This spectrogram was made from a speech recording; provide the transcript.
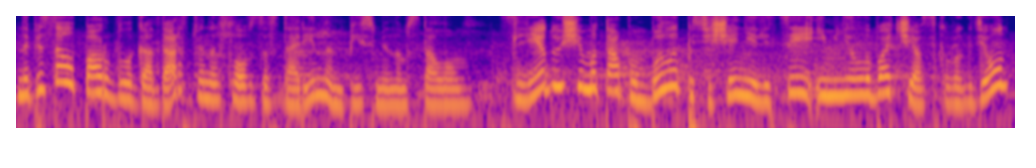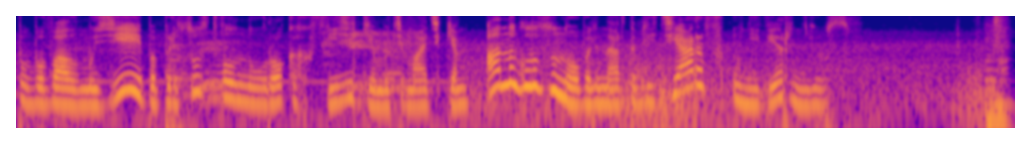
написал пару благодарственных слов за старинным письменным столом. Следующим этапом было посещение лицея имени Лобачевского, где он побывал в музее и поприсутствовал на уроках физики и математики. Анна Глазунова, Ленар Давлетьяров, Univer News. Thank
